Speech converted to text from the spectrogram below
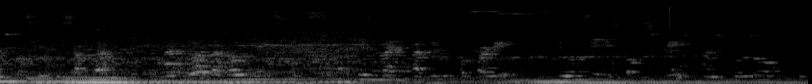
and though the Lord makes his, life a guilt offering, he will see his offspring and prolong his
